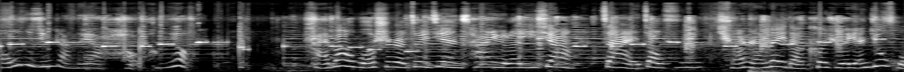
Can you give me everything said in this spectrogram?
猴子警长的呀好朋友。海豹博士最近参与了一项在造福全人类的科学研究活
